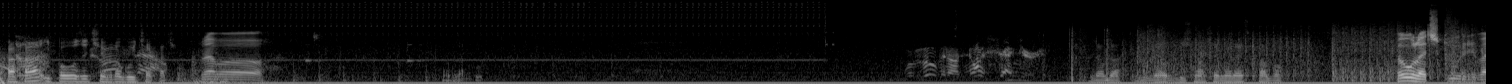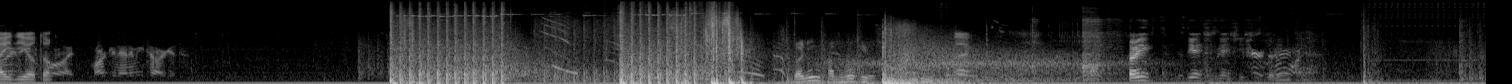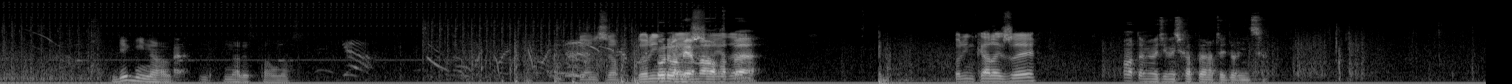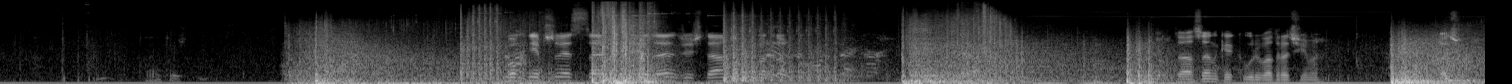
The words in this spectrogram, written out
Haha, i położyć się w rogu i czekać. Brawo. Dobra, idę odbić naszego respa, bo... Ulecz kurwa idioto. Do linka dwóch już. Tak. Dolink, zdjęci, zdjęci się z dolinki. Biegnij na, na respa u nas. Gdzie oni są? Dolinka Kurwa, miałem jeszcze mało jeden. HP. Dolinka leży. O, to miał 9 HP na tej dolince. To. Bochnie przy SC, jeden gdzieś tam, chyba cofnął. Ta senkę kurwa tracimy. Chodź.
